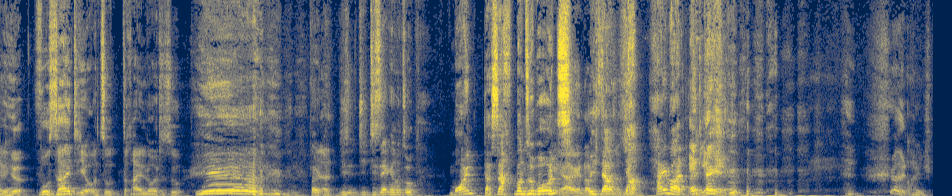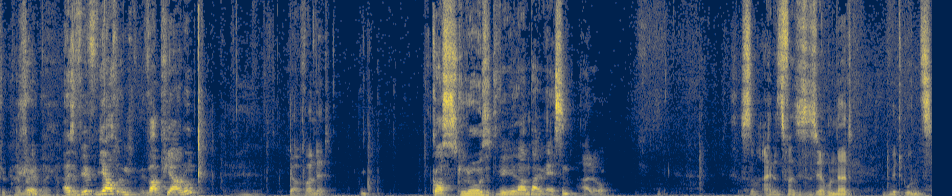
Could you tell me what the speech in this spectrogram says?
äh, ja. hier, wo seid ihr? Und so drei Leute so, Weil Ja. Die, die, die Sängerin so, moin, das sagt man so bei uns. Ja, genau, Ich dachte, ja, Heimat, endlich. schön. Ein Stück Heimat Schön. Also wir, wir auch im war Piano. Ja, war nett. Kostenloses WLAN beim Essen. Hallo. Das ist so 21. Jahrhundert mit uns.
